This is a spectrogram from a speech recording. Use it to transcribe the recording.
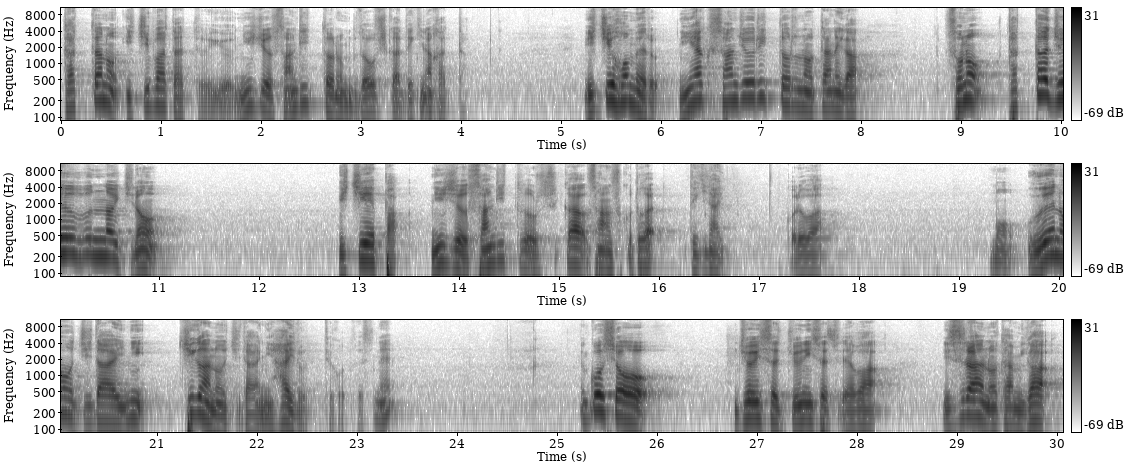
たったの1畑という23リットルのブドウしかできなかった。1ホメル230リットルの種がそのたった10分の1の1エパ23リットルしか産すことができない。これはもう上の時代に飢餓の時代に入るっていうことですね。5章11節12節ではイスラエルの民が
